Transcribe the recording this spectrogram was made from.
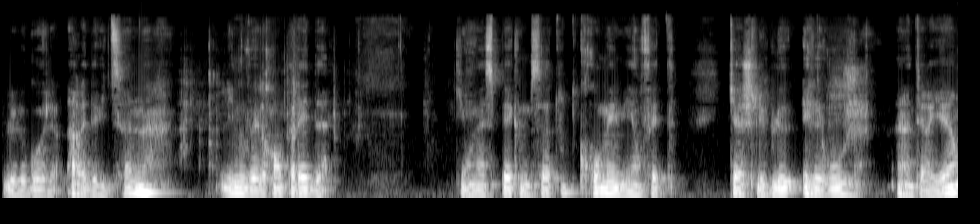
Le logo est Harley Davidson. Les nouvelles rampes à LED qui ont un aspect comme ça, toutes chromées, mais en fait cachent les bleus et les rouges à l'intérieur.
